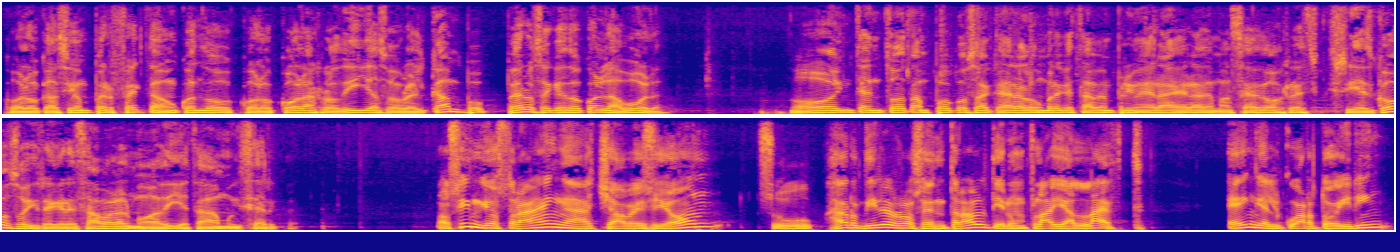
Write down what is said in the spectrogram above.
colocación perfecta, aun cuando colocó las rodillas sobre el campo, pero se quedó con la bola. No intentó tampoco sacar al hombre que estaba en primera, era demasiado riesgoso y regresaba a la almohadilla, estaba muy cerca. Los indios traen a Chávez su jardinero central tiene un fly al left en el cuarto inning,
